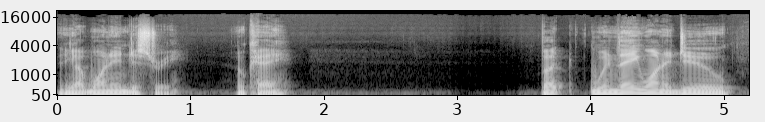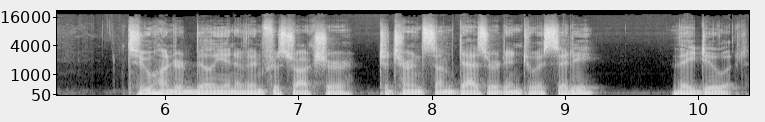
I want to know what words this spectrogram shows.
You got one industry, okay? But when they want to do 200 billion of infrastructure to turn some desert into a city, they do it.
